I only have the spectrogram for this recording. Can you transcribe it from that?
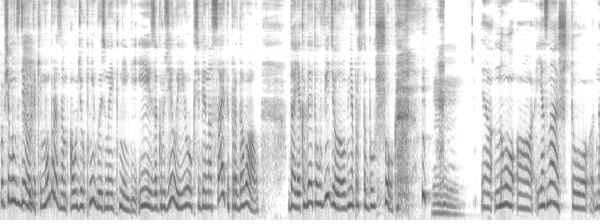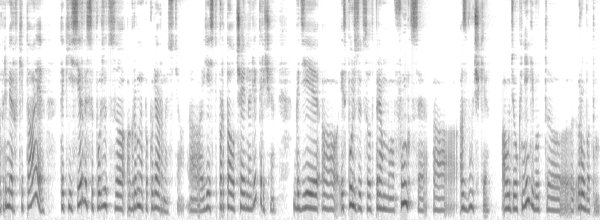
В общем, он сделал таким образом аудиокнигу из моей книги и загрузил ее к себе на сайт и продавал. Да, я когда это увидела, у меня просто был шок. Э, но а, я знаю, что, например, в Китае такие сервисы пользуются огромной популярностью. А, есть портал China Literature, где а, используется вот прям функция а, озвучки аудиокниги вот э, роботом.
